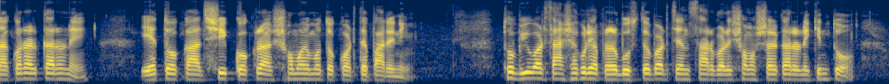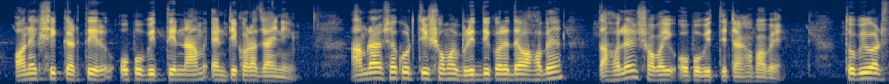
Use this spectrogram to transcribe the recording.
না করার কারণে এত কাজ শিক্ষকরা সময় মতো করতে পারেনি। তো ভিউয়ার্স আশা করি আপনারা বুঝতে পারছেন, সার্ভারের সমস্যার কারণে কিন্তু অনেক শিক্ষার্থীর উপবৃত্তির নাম এন্ট্রি করা যায়নি। আমরা আশা করছি সময় বৃদ্ধি করে দেওয়া হবে, তাহলে সবাই উপবৃত্তির টাকা পাবে। তো ভিউয়ার্স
